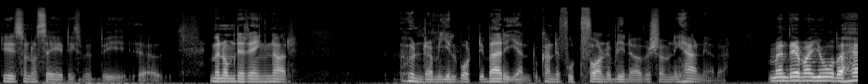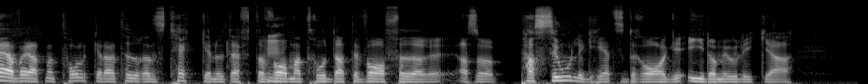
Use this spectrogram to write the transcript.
det är som de säger liksom uppe i, eh, men om det regnar hundra mil bort i bergen, då kan det fortfarande bli en översvämning här nere. Men det man gjorde här var ju att man tolkade naturens tecken utefter Mm. vad man trodde att det var för alltså, personlighetsdrag i de olika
